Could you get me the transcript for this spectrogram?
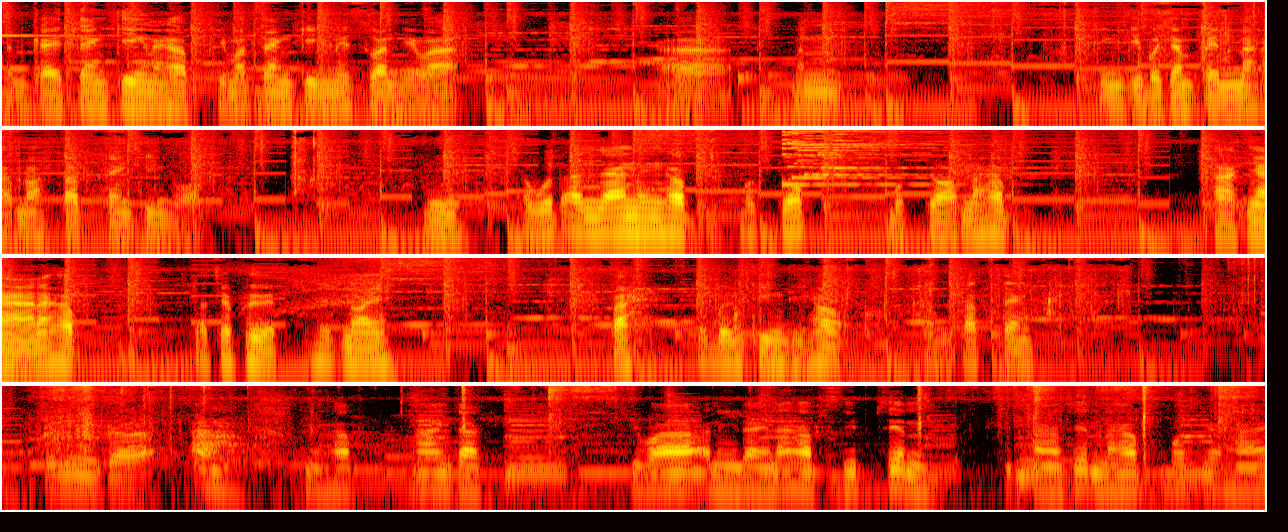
กันไก่แตงกิ่งนะครับ ที่มาแตงกิ่งในส่วนที่ว่าอ่ามันกิ่งที่ประจำเป็นนะครับเนาะตัดแตงกิ่งออกนี่อาวุธอันอย่างหนึ่งครับบักจบบักจอบนะครับถากหญ้านะครับเราชพืชนิดหน่อยไป ไปเบิ่งกิ่งที่เขาทำตัดแต่งตัวนี้ก็อะนี่ครับห่างจากที่ว่าอันนี้ได้นะครับสิบเส้นสิบห้าเส้นนะครับบดเสียหาย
